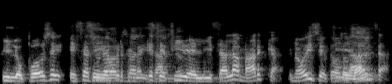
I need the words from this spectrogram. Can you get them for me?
y lo puedo seguir, esa es una persona que se fideliza a la marca, ¿no? Y se fideliza.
